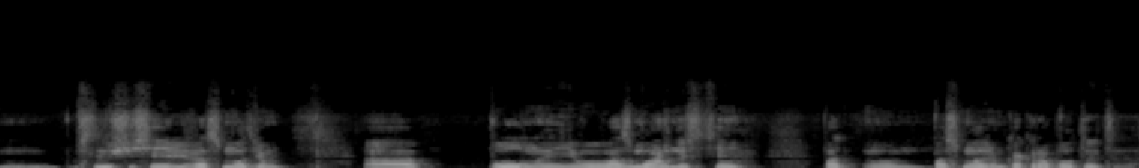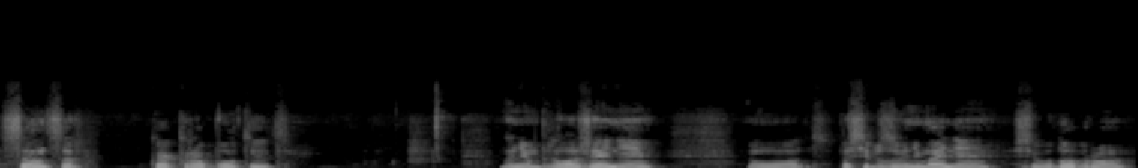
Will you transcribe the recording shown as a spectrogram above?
в следующей серии рассмотрим полные его возможности. По, посмотрим, как работает сенсор, как работает на нем приложение. Вот. Спасибо за внимание. Всего доброго.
